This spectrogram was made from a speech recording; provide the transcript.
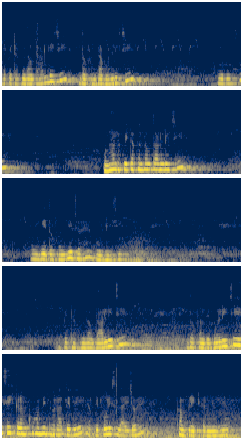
लपेटा फंदा उतार लीजिए, दो फंदा बुन लीजिए। ये देखिए। पुनः लपेटा फंदा उतार लीजिए। और ये दो फंदे जो है, बुन लीजिए। लपेटा फंदा उतार लीजिए। दो फंदे बुन लीजिए। इसी क्रम को हमें दोहराते हुए अपनी पूरी सिलाई जो है कंप्लीट करनी है।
